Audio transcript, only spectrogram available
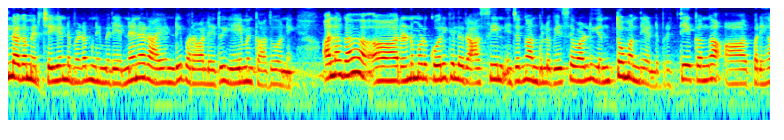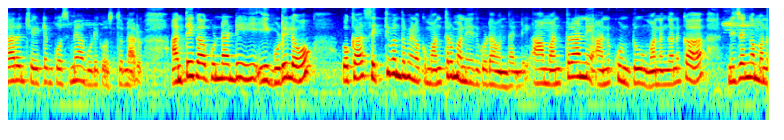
ఇలాగా మీరు చేయండి మేడం నేను మీరు ఎన్నైనా రాయండి పర్వాలేదు ఏమీ కాదు అని. అలాగా రెండు మూడు కోరికలు రాసి నిజంగా అందులో వేసేవాళ్ళు ఎంతోమంది అండి. ప్రత్యేకంగా ఆ పరిహారం చేయటం కోసమే ఆ గుడికి వస్తున్నారు. అంతేకాకుండా అండి ఈ గుడిలో ఒక శక్తివంతమైన ఒక మంత్రం అనేది కూడా ఉందండి. ఆ మంత్రాన్ని అనుకుంటూ మనం గనక నిజంగా మన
